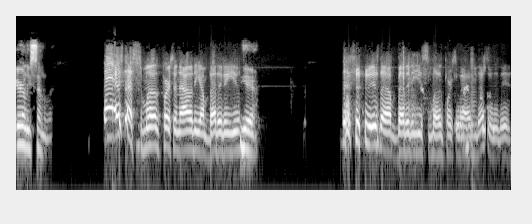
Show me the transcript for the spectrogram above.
eerily similar. Nah, it's that smug personality. I'm better than you. Yeah, it's that I'm better than you smug personality. That's what it is.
